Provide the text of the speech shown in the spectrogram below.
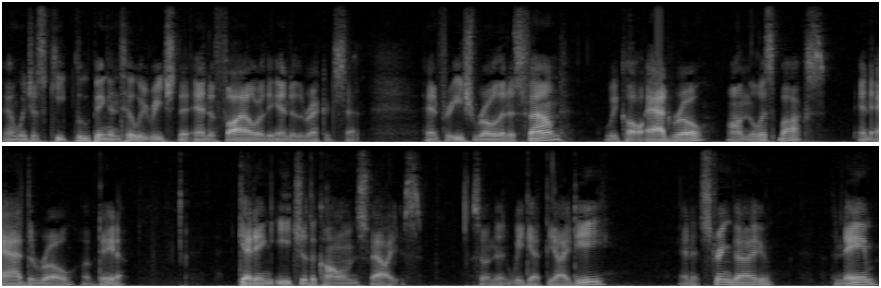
and we just keep looping until we reach the end of file or the end of the record set. And for each row that is found, we call add row on the list box and add the row of data getting each of the columns values. So then we get the ID and its string value, the name,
